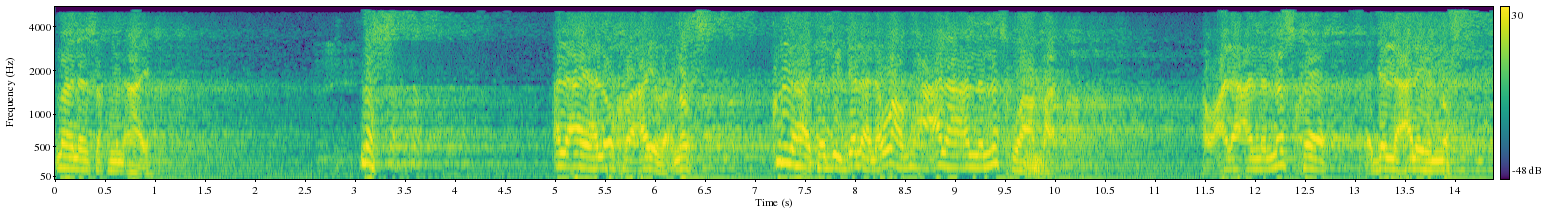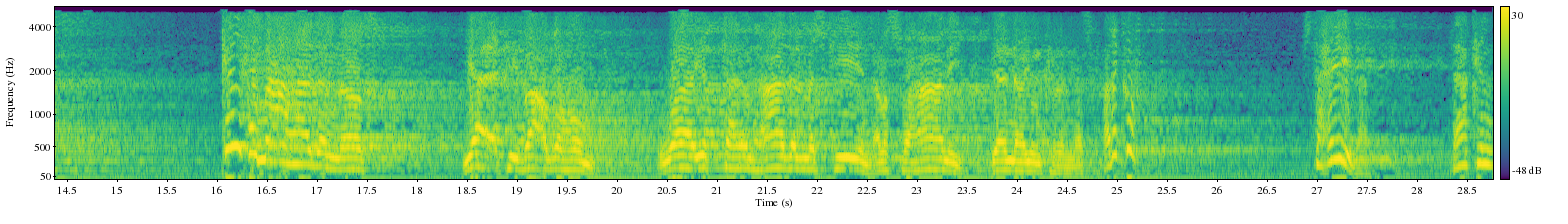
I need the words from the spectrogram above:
ما ننسخ من آية. نص. الآية الأخرى أيضا نص. كلها تدل دلالة واضحة على أن النسخ واقع أو على أن النسخ دل عليه النص. كيف مع هذا النص؟ يأتي بعضهم ويتهم هذا المسكين الأصفهاني بأنه ينكر النسخ هذا كفر. مستحيل لكن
